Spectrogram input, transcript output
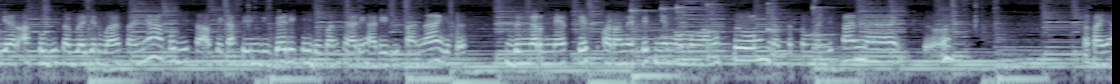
biar aku bisa belajar bahasanya aku bisa aplikasiin juga di kehidupan sehari-hari di sana gitu dengar native orang native-nya ngomong langsung dapat teman di sana gitu makanya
